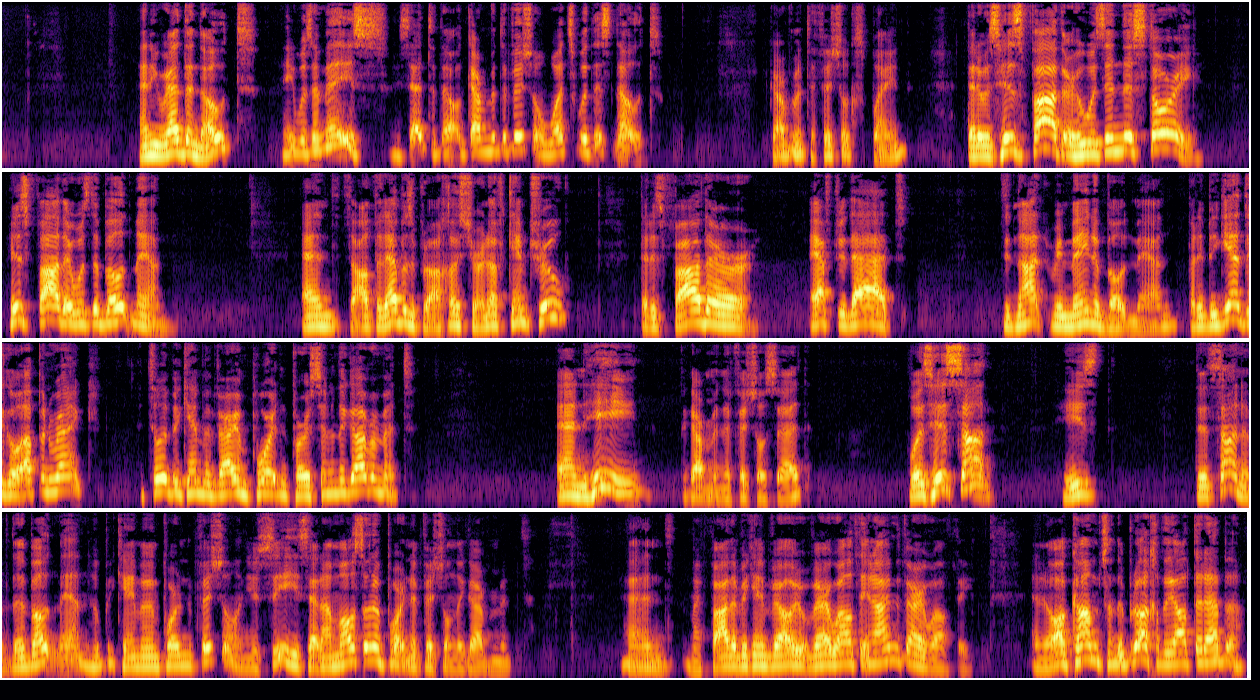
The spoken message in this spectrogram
And he read the note he was amazed. He said to the government official, What's with this note? The government official explained that it was his father who was in this story. His father was the boatman. And the Alter Rebbe's bracha, sure enough, came true. That his father, after that, did not remain a boatman, but he began to go up in rank until he became a very important person in the government. And he, the government official said, was his son. He's the son of the boatman who became an important official. And you see, he said, I'm also an important official in the government. And my father became very, very wealthy, and I'm very wealthy. And it all comes from the bracha of the Alter Rebbe.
